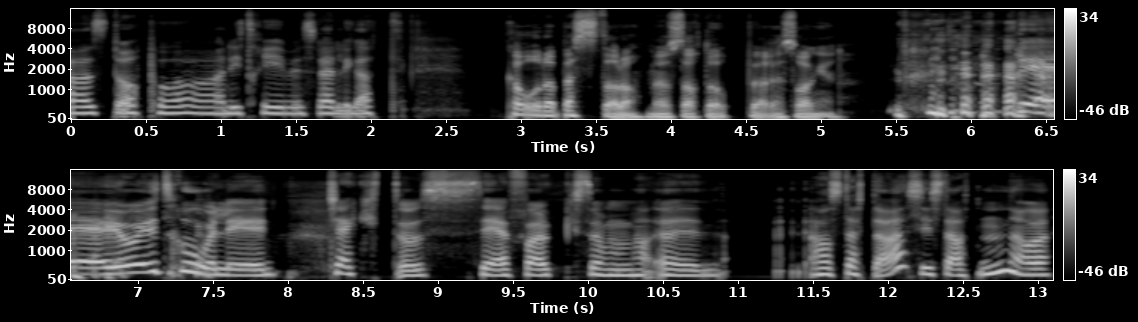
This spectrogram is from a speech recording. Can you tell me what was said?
og står på, og de trives veldig godt. Hva var det beste da med å starte opp restauranten? Det er jo utrolig kjekt å se folk som uh, har støtta oss i starten, og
